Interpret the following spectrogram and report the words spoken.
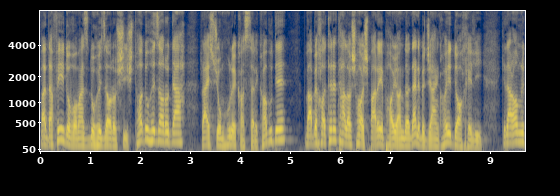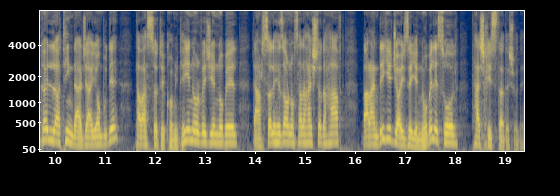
و دفعه دوم از 2006 تا 2010 رئیس جمهور کاستاریکا بوده و به خاطر تلاشهاش برای پایان دادن به جنگهای داخلی که در آمریکای لاتین در جریان بوده توسط کمیته نروژی نوبل در سال 1987 برنده جایزه نوبل صلح تشخیص داده شده.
